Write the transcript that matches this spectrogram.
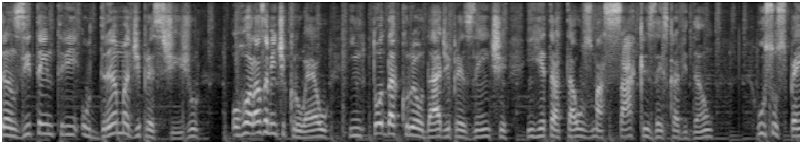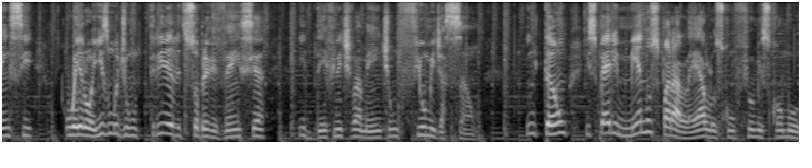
transita entre o drama de prestígio, horrorosamente cruel, em toda a crueldade presente em retratar os massacres da escravidão, o suspense, o heroísmo de um thriller de sobrevivência e definitivamente um filme de ação. Então, espere menos paralelos com filmes como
